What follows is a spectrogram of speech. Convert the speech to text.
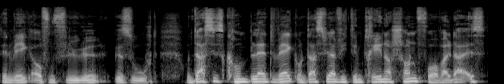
den Weg auf den Flügel gesucht. Und das ist komplett weg und das werfe ich dem Trainer schon vor, weil da ist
